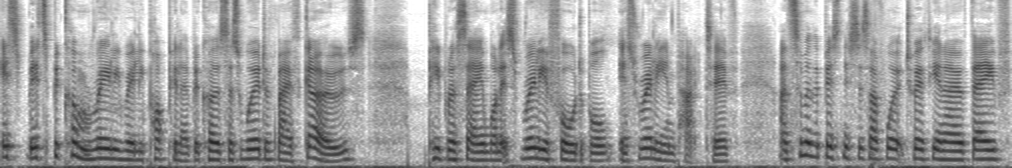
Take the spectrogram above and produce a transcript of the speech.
it's it's become really really popular because as word of mouth goes people are saying, well, it's really affordable, it's really impactful. And some of the businesses I've worked with, you know, they've,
